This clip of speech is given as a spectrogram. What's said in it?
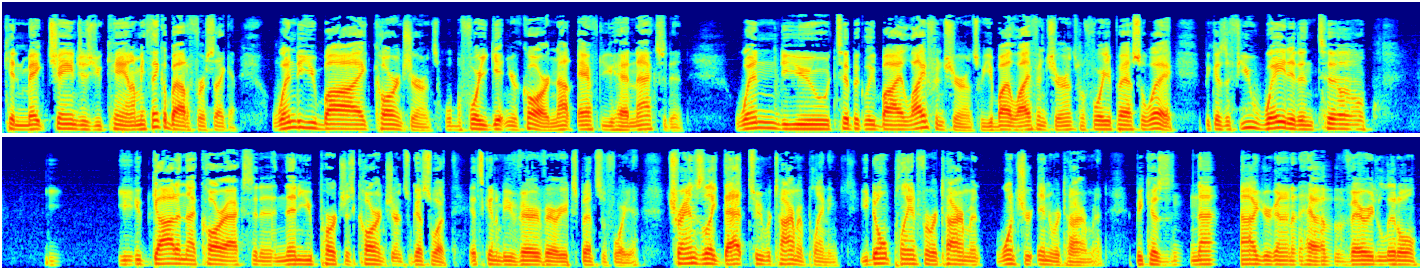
can make changes, you can. I mean, think about it for a second. When do you buy car insurance? Well, before you get in your car, not after you had an accident when do you typically buy life insurance? Well, you buy life insurance before you pass away. Because if you waited until you got in that car accident and then you purchase car insurance, well, guess what? It's going to be very, very expensive for you. Translate that to retirement planning. You don't plan for retirement once you're in retirement because now you're going to have very little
